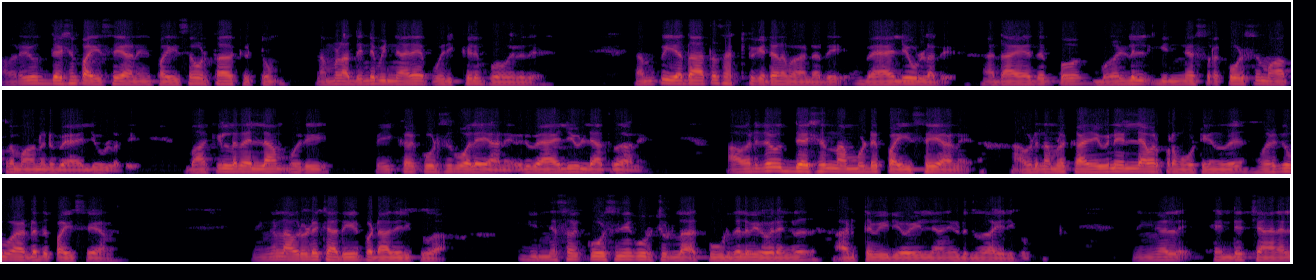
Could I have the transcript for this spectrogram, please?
അവരുടെ ഉദ്ദേശം പൈസയാണ്. പൈസ കൊടുത്താൽ കിട്ടും. നമ്മൾ അതിന്റെ പിന്നാലെ ഒരിക്കലും പോകരുത്. നമുക്ക് യഥാർത്ഥ സർട്ടിഫിക്കറ്റാണ് വേണ്ടത്. വാല്യൂ ഉള്ളത്. അതായത് ഇപ്പോൾ വേൾഡിൽ ഗിന്നസ് റെക്കോർഡ്സ് മാത്രമാണ് ഒരു വാല്യൂ ഉള്ളത്. ബാക്കിയുള്ളതെല്ലാം ഒരു ഫേക്ക് റെക്കോർഡ്സ് പോലെയാണ്. ഒരു വാല്യൂ ഇല്ലാത്തതാണ്. അവരുടെ ഉദ്ദേശം നമ്മുടെ പൈസയാണ്. അവിടെ നമ്മുടെ കഴിവിനെല്ലാം അവർ പ്രൊമോട്ട് ചെയ്യുന്നത്. അവർക്ക് വേണ്ടത് പൈസയാണ്. നിങ്ങൾ അവരുടെ ചതിയിൽ പെടാതിരിക്കുക. ഗിന്നസ് റെക്കോർഡ്സിനെ കുറിച്ചുള്ള കൂടുതൽ വിവരങ്ങൾ അടുത്ത വീഡിയോയിൽ ഞാൻ ഇടുന്നതായിരിക്കും. നിങ്ങൾ എന്റെ ചാനൽ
